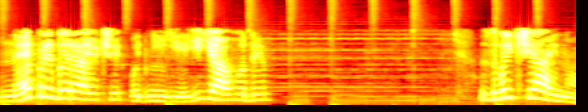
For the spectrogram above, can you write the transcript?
не прибираючи однієї ягоди? Звичайно,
